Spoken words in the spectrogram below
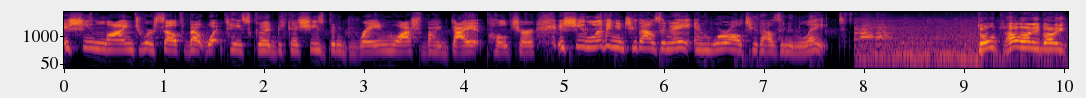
Is she lying to herself about what tastes good because she's been brainwashed by diet culture? Is she living in 2008 and we're all 2000 and late? Don't tell anybody.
